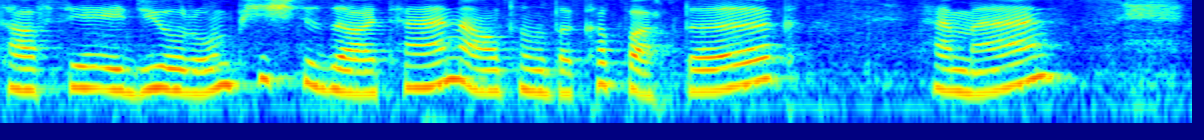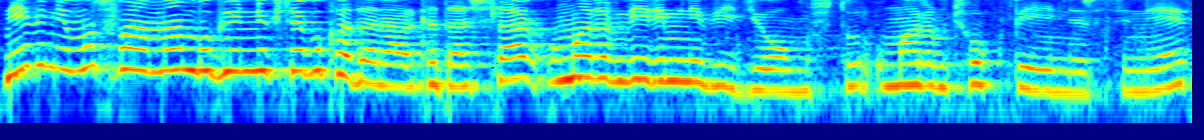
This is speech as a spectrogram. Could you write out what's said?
tavsiye ediyorum. Pişti zaten. Altını da kapattık. Hemen Nevin'in mutfağından bugünlük de bu kadar arkadaşlar. Umarım verimli video olmuştur. Umarım çok beğenirsiniz.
